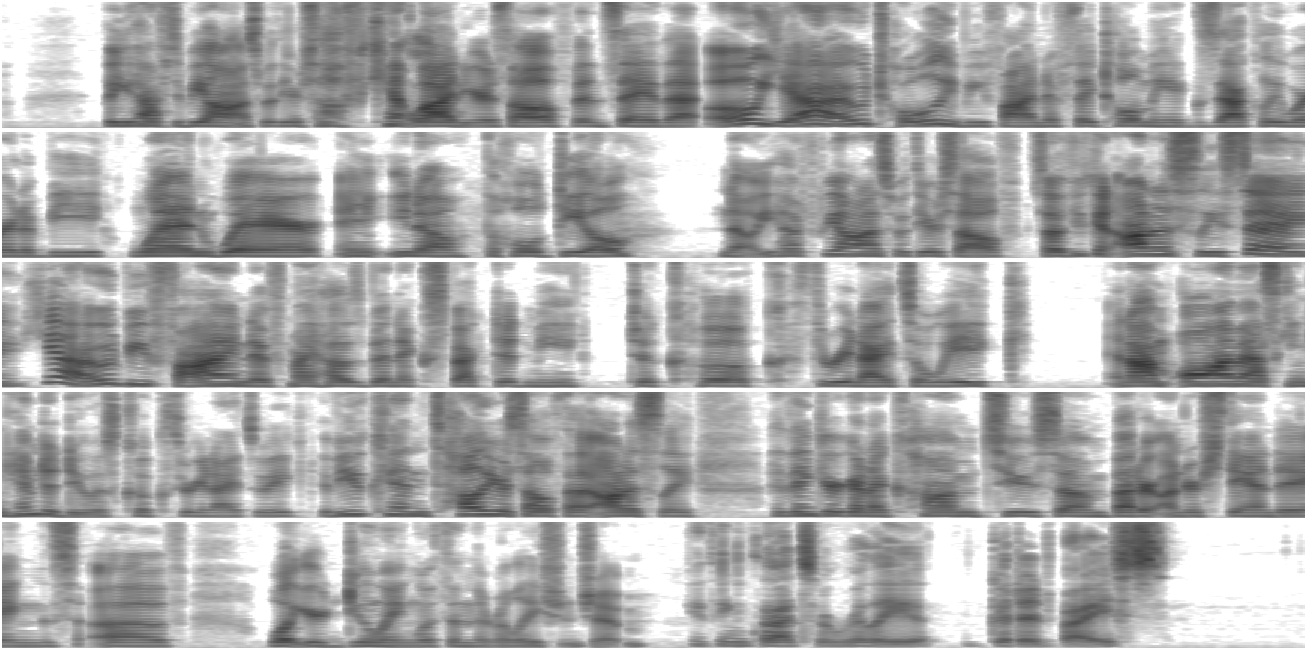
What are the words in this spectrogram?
But you have to be honest with yourself. You can't lie to yourself and say that, oh, yeah, I would totally be fine if they told me exactly where to be, when, where, and, you know, the whole deal. No, you have to be honest with yourself. So if you can honestly say, yeah, I would be fine if my husband expected me to cook three nights a week and I'm all I'm asking him to do is cook 3 nights a week. If you can tell yourself that honestly, I think you're going to come to some better understandings of what you're doing within the relationship. I think that's a really good advice.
